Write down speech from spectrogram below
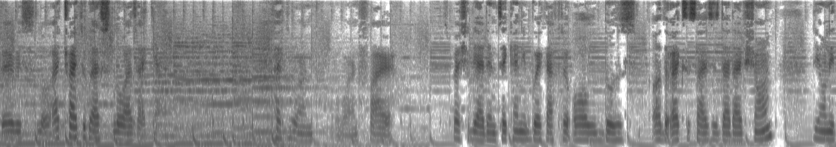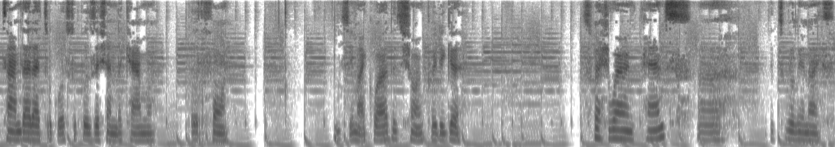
Very slow. I try to go as slow as I can. Like we're on, on fire. Especially I didn't take any break after all those other exercises that I've shown. The only time that I took was to position the camera, the phone. You see my quad, it's showing pretty good. Especially wearing pants, uh, it's really nice.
